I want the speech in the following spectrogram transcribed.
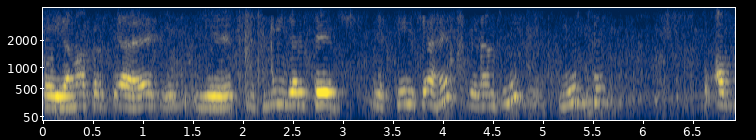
तो यहाँ पर क्या है कि ये पृथ्वी जल तेज ये तीन क्या है? वेदांत में मूर्ख है। तो अब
